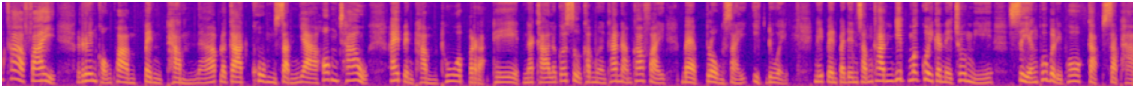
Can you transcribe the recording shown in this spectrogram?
ำค่าไฟ เรื่องของความเป็นธรรมนะ ประกาศคุมสัญญาห้องเช่า ให้เป็นธรรมทั่วประเทศนะคะ แล้วก็สูตรคำนวณค่าน้ำค่าไฟแบบโปร่งใสอีกด้วย นี่เป็นประเด็นสำคัญยิบมาคุยกันในช่วงนี้ เสียงผู้บริโภคกับสภา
